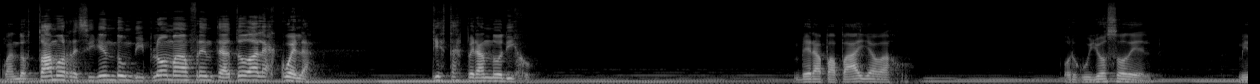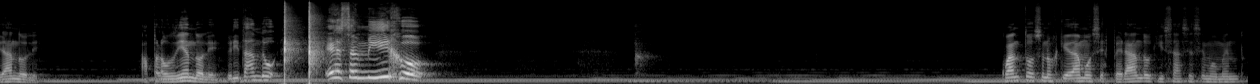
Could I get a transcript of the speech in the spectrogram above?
cuando estamos recibiendo un diploma frente a toda la escuela, ¿qué está esperando el hijo? Ver a papá ahí abajo, orgulloso de él, mirándole, aplaudiéndole, gritando, ¡Ese es mi hijo! ¿Cuántos nos quedamos esperando quizás ese momento?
